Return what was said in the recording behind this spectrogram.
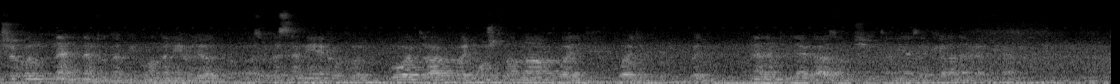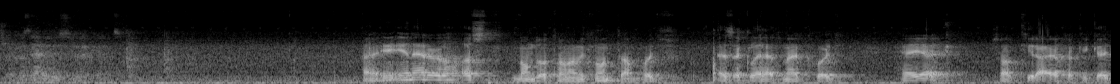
és akkor nem, nem tudnak mit mondani, hogy a, azok a személyek akkor voltak, vagy most vannak, vagy, vagy, vagy nem, nem tudják beazonosítani ezekkel a nevekkel, csak az előzőeket. Én erről azt gondoltam, amit mondtam, hogy ezek lehetnek, hogy helyek, szóval királyok, akik egy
